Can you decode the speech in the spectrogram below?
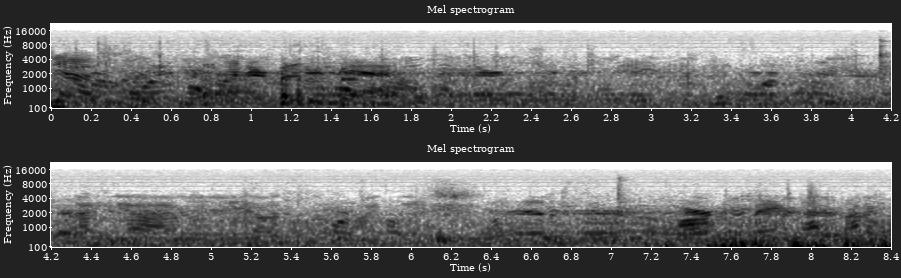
job. Mark Bates from Oak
